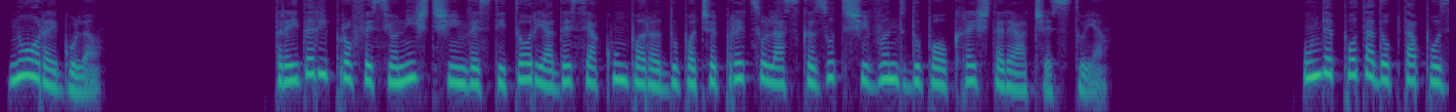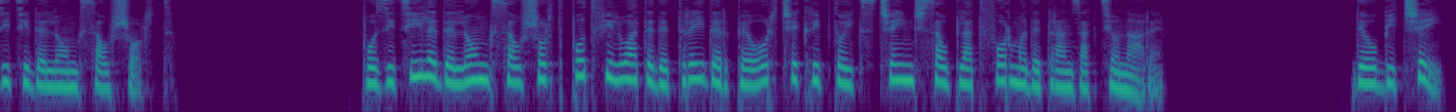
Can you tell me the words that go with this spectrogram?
nu o regulă. Traderii profesioniști și investitorii adesea cumpără după ce prețul a scăzut și vând după o creștere a acestuia. Unde pot adopta poziții de long sau short? Pozițiile de long sau short pot fi luate de trader pe orice crypto exchange sau platformă de tranzacționare. De obicei,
